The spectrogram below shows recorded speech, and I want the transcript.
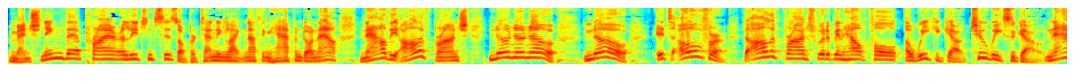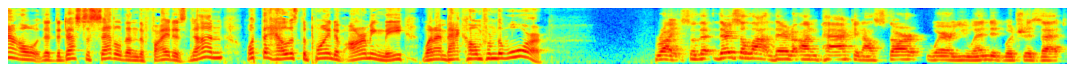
mentioning their prior allegiances or pretending like nothing happened or now now the olive branch no no no no it's over. The olive branch would have been helpful a week ago two weeks ago. Now that the dust has settled and the fight is done what the hell is the point of arming me when i'm back home from the war? Right so th- there's a lot there to unpack and i'll start where you ended which is that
